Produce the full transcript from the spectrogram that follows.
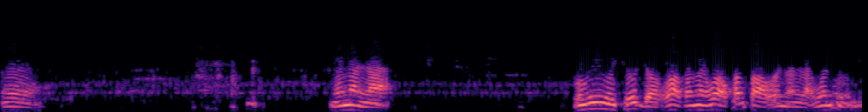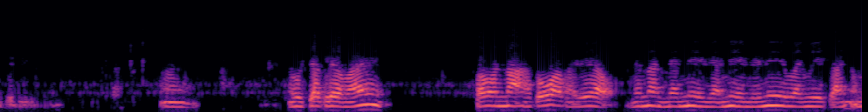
เออนั่นนั่นแหละผมมีมาชุดดอกว่ากันไม่ว่าคำเป่าอันนั้นแหละวันหื่นก็ดีอ่ารู้จักแล้วไหม ภาวนาก็ว่าไปแล้วนั่นนั่นนั่นนี่นั่นนี่นั่นนี่ไม่มีการสง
